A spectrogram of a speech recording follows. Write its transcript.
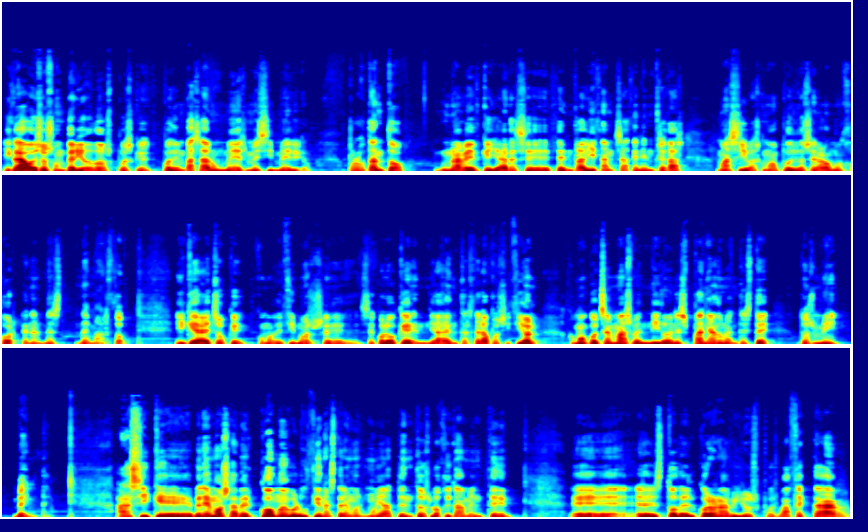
Y claro, esos son periodos pues que pueden pasar un mes, mes y medio. Por lo tanto, una vez que ya se centralizan, se hacen entregas masivas, como ha podido ser a lo mejor en el mes de marzo. Y que ha hecho que, como decimos, se coloque ya en tercera posición como coche más vendido en España durante este 2020. Así que veremos a ver cómo evoluciona, estaremos muy atentos, lógicamente eh, esto del coronavirus pues va a afectar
